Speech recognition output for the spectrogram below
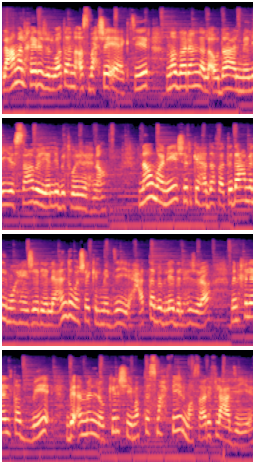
العمل خارج الوطن أصبح شائع كتير نظراً للأوضاع المالية الصعبة يلي بتواجهنا. ناو ماني شركة هدفها تدعم المهاجر يلي عنده مشاكل مادية حتى ببلاد الهجرة من خلال تطبيق بأمن له كل شيء ما بتسمح فيه المصارف العادية.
